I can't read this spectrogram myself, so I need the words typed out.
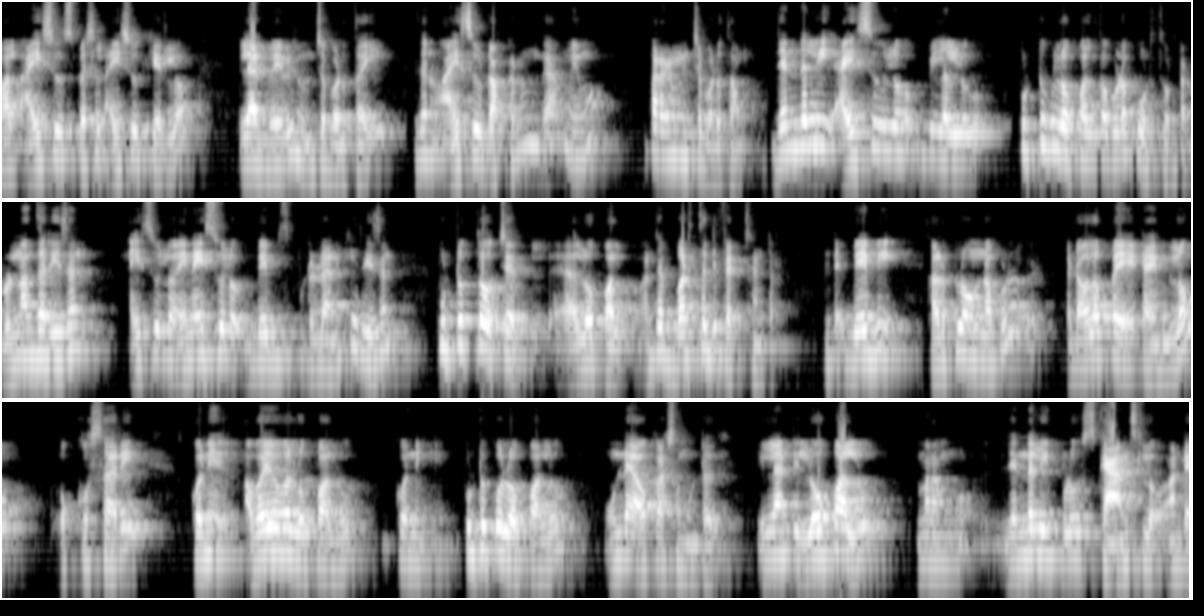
వాళ్ళు ఐసీయూ స్పెషల్ ఐసీయూ కేర్లో ఇలాంటి బేబీస్ ఉంచబడతాయి. ఇతను ఐసీయూ డాక్టర్గా మేము పరిగణించబడతాం. జనరలీ ఐసీయూలో పిల్లలు పుట్టుక లోపాలతో కూడా పుడుతుంటారు. వన్ ఆఫ్ ద రీజన్ ఐసీలో ఎన్ఐసీలో బేబీస్ పుట్టడానికి రీజన్ పుట్టుకతో వచ్చే లోపాలు అంటే బర్త్ డిఫెక్ట్స్ అంటారు. అంటే బేబీ కడుపులో ఉన్నప్పుడు డెవలప్ అయ్యే టైంలో ఒక్కోసారి కొన్ని అవయవ లోపాలు కొన్ని పుట్టుక లోపాలు ఉండే అవకాశం ఉంటుంది. ఇలాంటి లోపాలు మనము జనరల్ ఇప్పుడు స్కాన్స్లో అంటే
